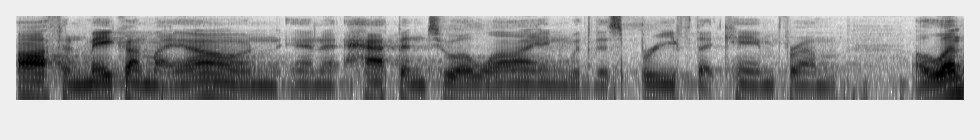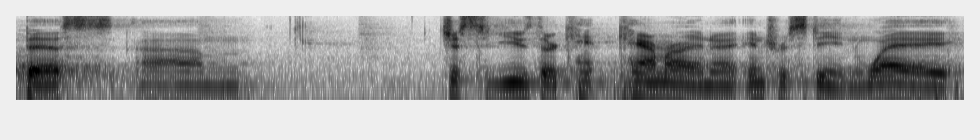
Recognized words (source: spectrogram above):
off and make on my own, and it happened to align with this brief that came from Olympus, um, just to use their ca camera in an interesting way.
